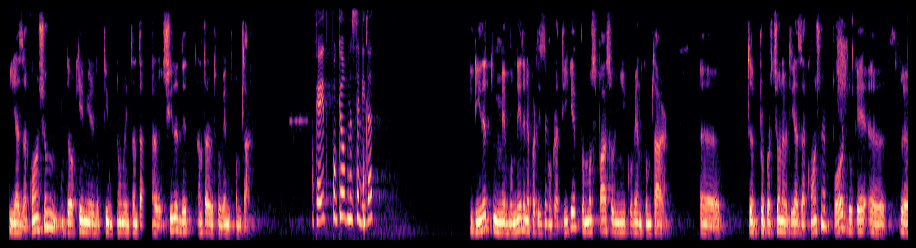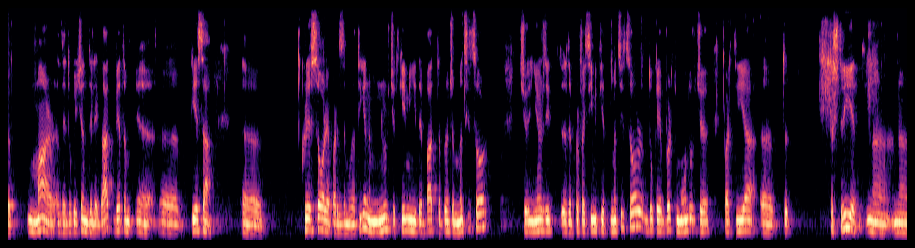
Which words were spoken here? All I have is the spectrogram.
i jashtëzakonshëm, do kemi reduktim të numrit të anëtarëve të këshillit dhe anëtarëve të kuvendit kombëtar. Okej, po kjo me çfarë lidhet? lidhet me vullnetin e Partisë Demokratike për mos pasur një kuvend kombëtar të proporcioneve të jashtëzakonshme, por duke marrë dhe duke qenë delegatë vetëm pjesa kryesore e Partisë Demokratike në mënyrë që të kemi një debat të brendshëm më cilësor, që njerëzit dhe përfaqësimi të jetë më cilësor, duke bërë të mundur që partia të të shtrihet në në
